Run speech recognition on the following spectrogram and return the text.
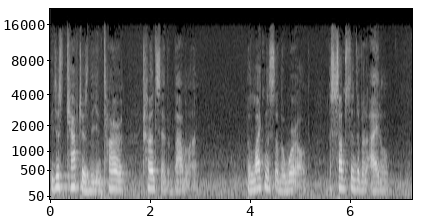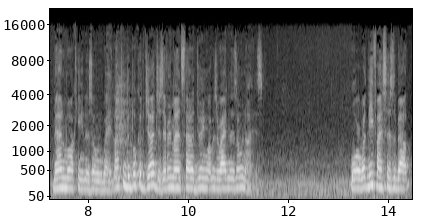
It just captures the entire concept of Babylon the likeness of the world, the substance of an idol, man walking in his own way. Like in the book of Judges, every man started doing what was right in his own eyes. Or what Nephi says about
